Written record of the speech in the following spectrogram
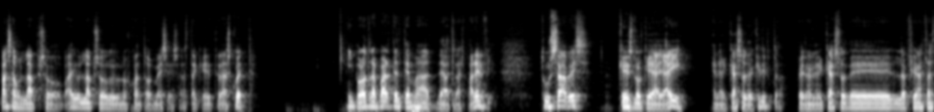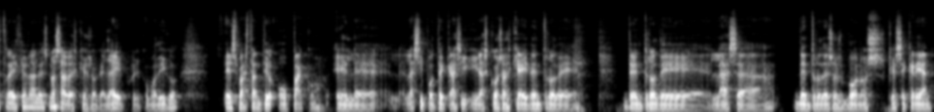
pasa un lapso, hay un lapso de unos cuantos meses hasta que te das cuenta. Y por otra parte, el tema de la transparencia. Tú sabes qué es lo que hay ahí, en el caso de cripto, pero en el caso de las finanzas tradicionales no sabes qué es lo que hay ahí, porque como digo, es bastante opaco eh, las hipotecas y, las cosas que hay dentro de, dentro de las, ah, dentro de esos bonos que se crean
